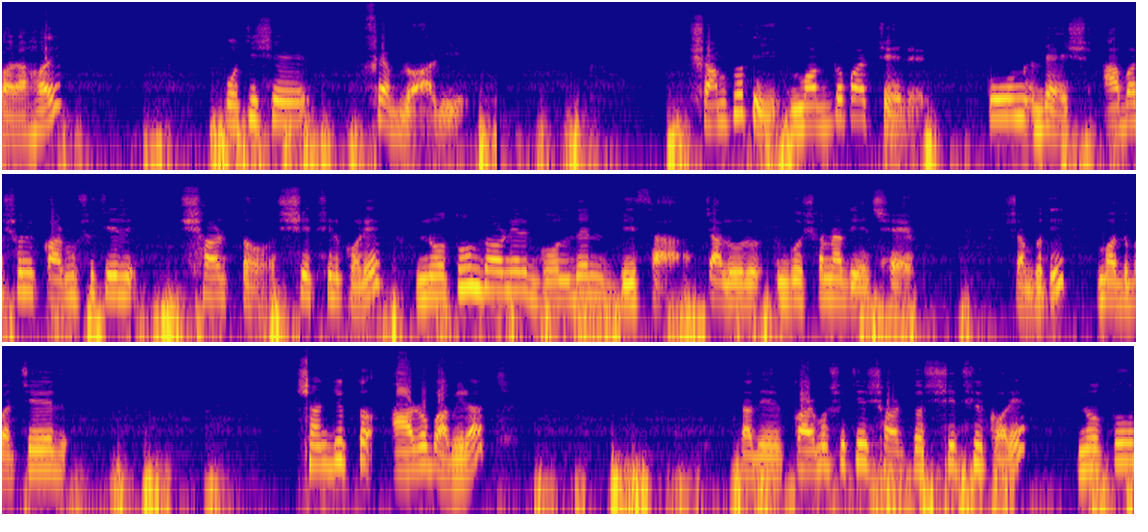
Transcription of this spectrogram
করা হয় পঁচিশে ফেব্রুয়ারি। সম্প্রতি মধ্যপ্রাচ্যের কোন দেশ আবাসন কর্মসূচির শর্ত শিথিল করে নতুন ধরনের গোল্ডেন ভিসা চালুর ঘোষণা দিয়েছে? সম্প্রতি মধ্যপ্রাচ্যের সংযুক্ত আরব আমিরাত তাদের কর্মসূচির শর্ত শিথিল করে নতুন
